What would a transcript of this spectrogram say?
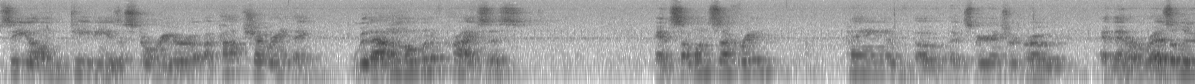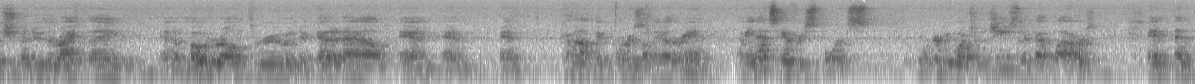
see on TV as a story or a cop show or anything without a moment of crisis and someone suffering pain of, of experience or growth, and then a resolution to do the right thing, and to motor on through and to gut it out and, and, and come out victorious on the other end. I mean, that's every sports. We're going to be watching the Chiefs in a couple hours, and, and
